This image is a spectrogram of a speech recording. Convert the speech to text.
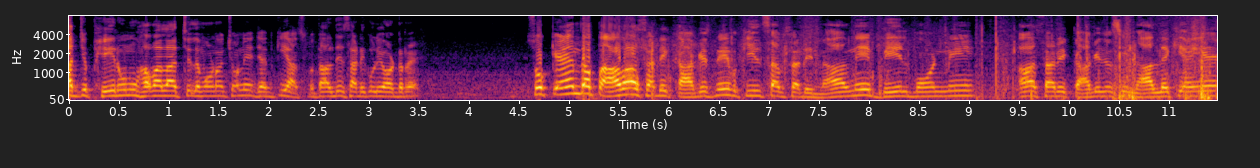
ਅੱਜ ਫੇਰ ਉਹਨੂੰ ਹਵਾਲਾਤ ਚ ਲਵਾਉਣਾ ਚਾਹੁੰਦੇ ਆ, ਜਦਕਿ ਹਸਪਤਾਲ ਦੇ ਸਾਡੇ ਕੋਲੇ ਆਰਡਰ ਹੈ। ਸੋ ਕਹਿਣ ਦਾ ਭਾਵ ਆ, ਸਾਡੇ ਕਾਗਜ਼ ਨੇ, ਵਕੀਲ ਸਾਹਿਬ ਸਾਡੇ ਨਾਲ ਨੇ ਬੇਲ ਬੌਂਡ ਨੇ ਆ ਸਾਰੇ ਕਾਗਜ਼ ਅਸੀਂ ਨਾਲ ਲੈ ਕੇ ਆਏ ਹਾਂ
